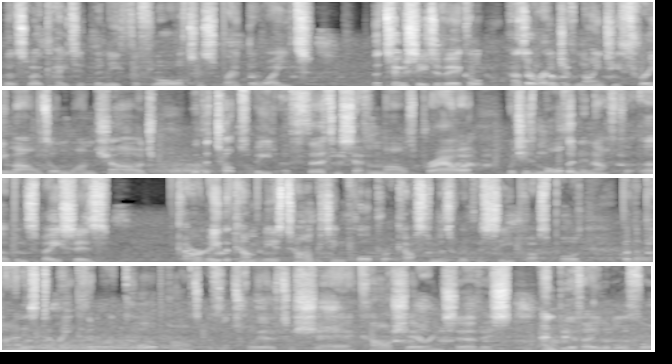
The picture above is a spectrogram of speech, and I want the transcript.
that's located beneath the floor to spread the weight. The two seater vehicle has a range of 93 miles on one charge, with a top speed of 37 miles per hour, which is more than enough for urban spaces. Currently, the company is targeting corporate customers with the C Pod, but the plan is to make them a core part of the Toyota Share car sharing service and be available for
